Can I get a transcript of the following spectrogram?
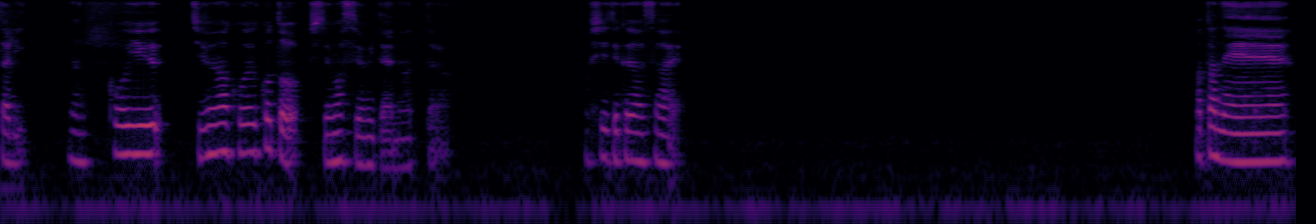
ったりなんかこういう自分はこういうことをしてますよみたいなのあったら教えてください。またね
